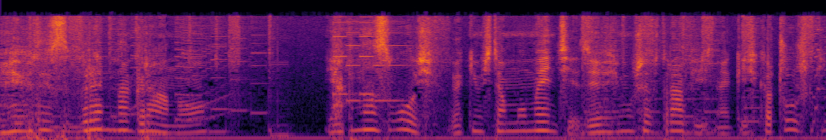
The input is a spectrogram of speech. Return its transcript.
Ej, to jest wredna gra, no. Jak na złość, w jakimś tam momencie, gdzieś muszę wtrafić na jakieś kaczuszki,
